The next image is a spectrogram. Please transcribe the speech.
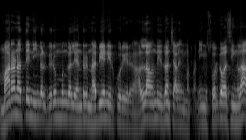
மரணத்தை நீங்கள் விரும்புங்கள் என்று நபியை நீர் கூறுகிறீர்கள். அல்லாஹ் வந்து இதுதான் சேலஞ்ச் பண்ணுறோம் நீங்கள் சொர்க்கவாசிங்களா?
